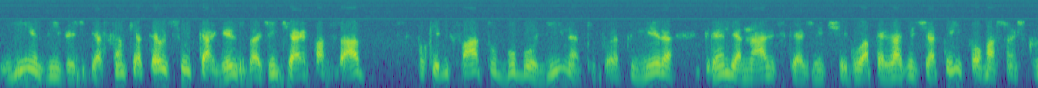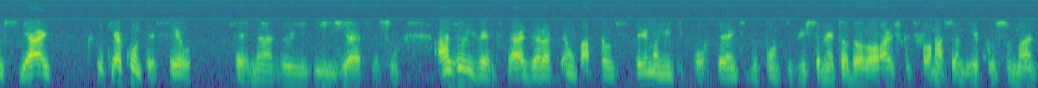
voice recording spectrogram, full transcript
linhas de investigação que até os cinco cargueiros da gente já é passado porque de fato o Bobolina, que foi a primeira grande análise que a gente chegou, apesar de a gente já ter informações cruciais, o que aconteceu, Fernando e, e Jefferson, as universidades elas têm um papel extremamente importante do ponto de vista metodológico, de formação de recursos humanos.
